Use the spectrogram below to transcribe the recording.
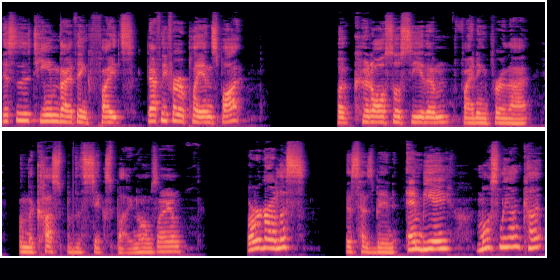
this is a team that I think fights definitely for a play-in spot, but could also see them fighting for that on the cusp of the sixth spot. You know what I'm saying? But regardless, this has been NBA mostly uncut.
